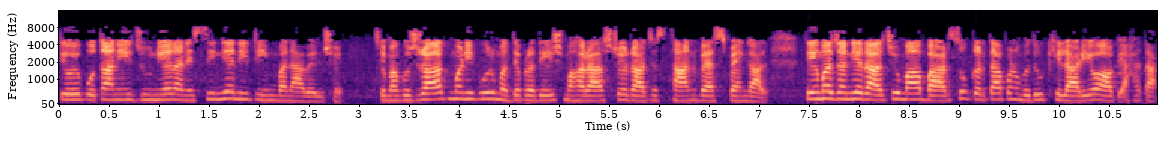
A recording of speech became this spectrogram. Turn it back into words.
તેઓએ પોતાની જુનિયર અને સિનિયરની ટીમ બનાવેલ છે. જેમાં ગુજરાત, મણિપુર, મધ્યપ્રદેશ, મહારાષ્ટ્ર, રાજસ્થાન, વેસ્ટ બેંગાલ તેમજ અન્ય રાજ્યોમાં બારસો કરતાં પણ વધુ ખેલાડીઓ આવ્યા હતા.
